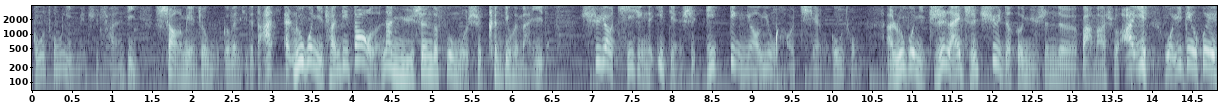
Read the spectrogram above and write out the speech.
沟通里面去传递上面这五个问题的答案。哎，如果你传递到了，那女生的父母是肯定会满意的。需要提醒的一点是，一定要用好浅沟通。啊，如果你直来直去的和女生的爸妈说：“阿姨，我一定会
